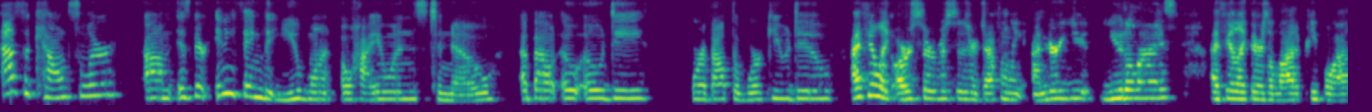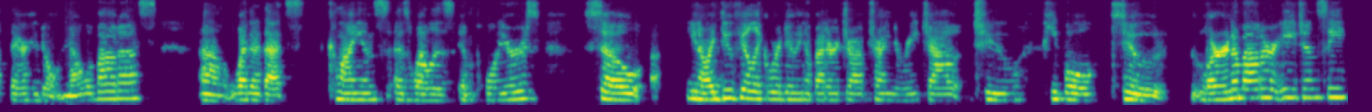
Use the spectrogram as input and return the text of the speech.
As a counselor, um, is there anything that you want Ohioans to know about OOD or about the work you do? I feel like our services are definitely underutilized. I feel like there's a lot of people out there who don't know about us, uh, whether that's clients as well as employers. So, you know, I do feel like we're doing a better job trying to reach out to people to learn about our agency.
